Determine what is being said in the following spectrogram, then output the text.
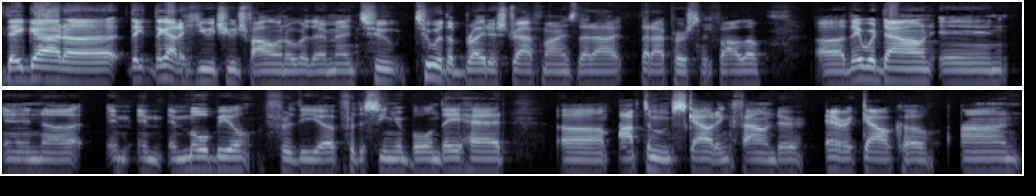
They got a they, they got a huge huge following over there, man. Two two of the brightest draft minds that I that I personally follow. Uh, they were down in in, uh, in, in, in Mobile for the uh, for the Senior Bowl, and they had um, Optimum Scouting founder Eric Galko on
